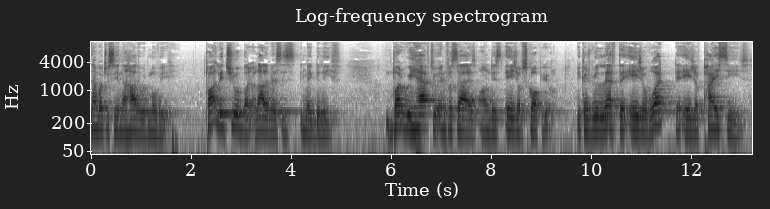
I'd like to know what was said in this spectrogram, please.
not what you see in the Hollywood movie. Partly true, but a lot of it is make believe. But we have to emphasize on this age of Scorpio because we left the age of what? The age of Pisces.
